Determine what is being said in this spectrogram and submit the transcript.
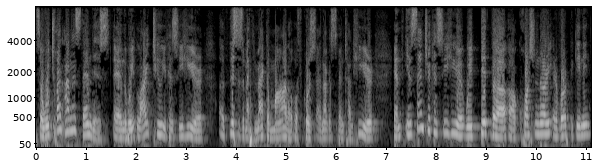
So we try to understand this, and we like to, you can see here, uh, this is a mathematical model. Of course, I'm not going to spend time here. And in Central, you can see here, we did the uh, questionnaire at the very beginning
